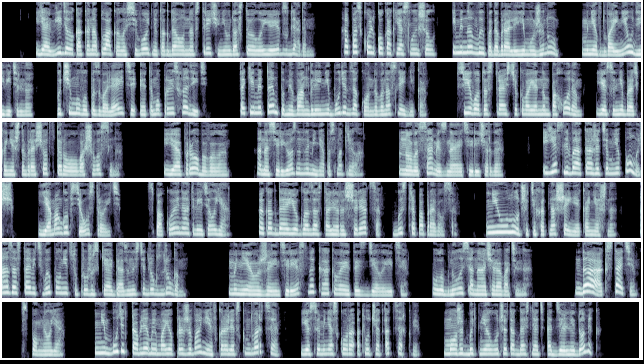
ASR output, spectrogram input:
Я видел, как она плакала сегодня, когда он на встрече не удостоил ее и взглядом. А поскольку, как я слышал, именно вы подобрали ему жену, мне вдвойне удивительно, почему вы позволяете этому происходить. Такими темпами в Англии не будет законного наследника. С его-то страстью к военным походам, если не брать, конечно, в расчет второго вашего сына. Я пробовала. Она серьезно на меня посмотрела. Но вы сами знаете Ричарда. Если вы окажете мне помощь, я могу все устроить. Спокойно ответил я. А когда ее глаза стали расширяться, быстро поправился. Не улучшить их отношения, конечно, а заставить выполнить супружеские обязанности друг с другом. «Мне уже интересно, как вы это сделаете», — улыбнулась она очаровательно. «Да, кстати», — вспомнил я, «не будет проблемой мое проживание в королевском дворце, если меня скоро отлучат от церкви. Может быть, мне лучше тогда снять отдельный домик?»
